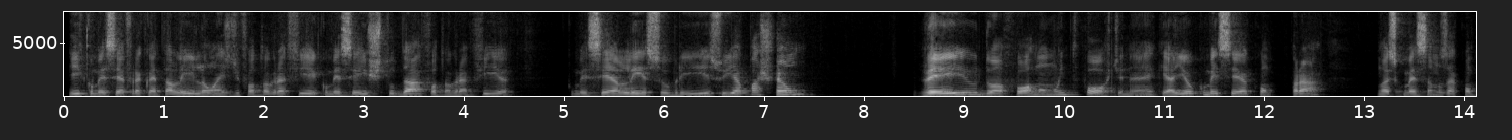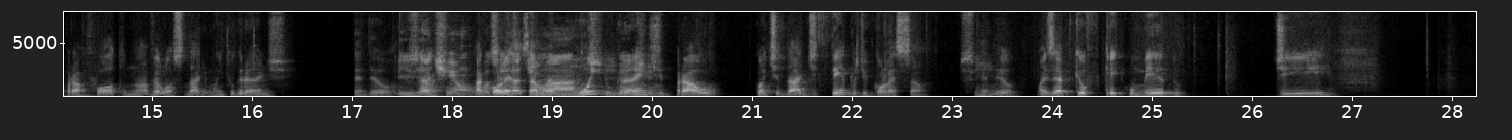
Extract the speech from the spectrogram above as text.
E comecei a frequentar leilões de fotografia, comecei a estudar fotografia, comecei a ler sobre isso e a paixão veio de uma forma muito forte, né? Que aí eu comecei a comprar, nós começamos a comprar foto numa velocidade muito grande, entendeu? E já tinham a coleção é arte, muito grande para a quantidade de tempo de coleção, Sim. entendeu? Mas é porque eu fiquei com medo de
